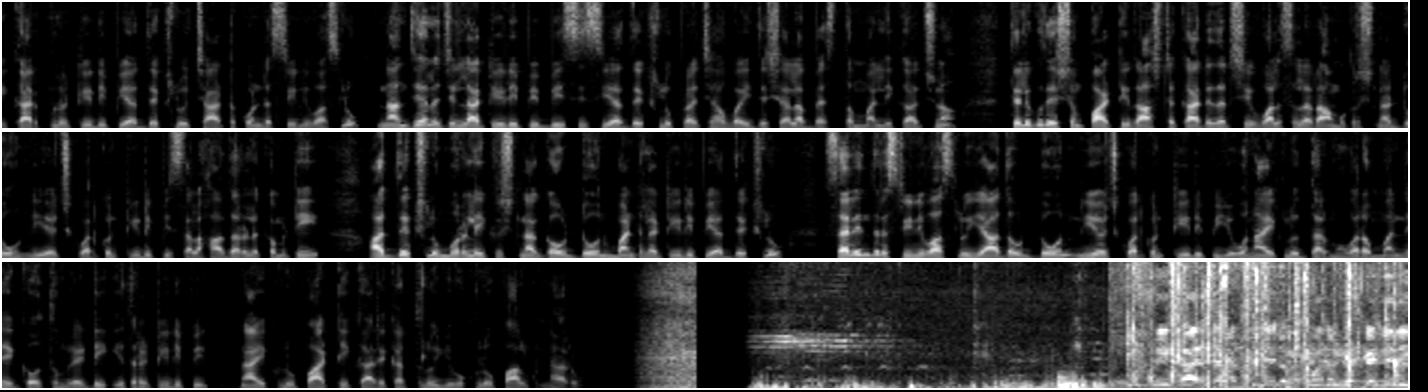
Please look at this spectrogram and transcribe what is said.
ఈ కార్యక్రమంలో టీడీపీ అధ్యక్షులు చాటకొండ శ్రీనివాసులు నంద్యాల జిల్లా టీడీపీ బీసీసీ అధ్యక్షులు ప్రజా వైద్యశాల బెస్తం మల్లికార్జున తెలుగుదేశం పార్టీ రాష్ట్ర కార్యదర్శి వలసల రామకృష్ణ డోన్ నియోజకవర్గం టీడీపీ సలహాదారుల కమిటీ అధ్యక్షులు మురళీకృష్ణ గౌడ్ డోన్ మండల టీడీపీ అధ్యక్షులు శైలేంద్ర శ్రీనివాసులు యాదవ్ డోన్ నియోజకవర్గం టీడీపీ యువ నాయకులు ధర్మవరం మన్నే గౌతమ్ రెడ్డి ఇతర టీడీపీ నాయకులు పార్టీ కార్యకర్తలు యువకులు పాల్గొన్నారు. ఇప్పుడు ఈ కార్యక్రమాన్ని మన ముఖ్య అతిథి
